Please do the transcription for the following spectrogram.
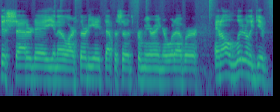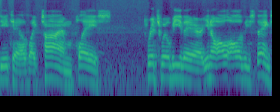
this Saturday, you know, our 38th episode's premiering or whatever, and I'll literally give details like time, place, Fritz will be there, you know, all, all of these things.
